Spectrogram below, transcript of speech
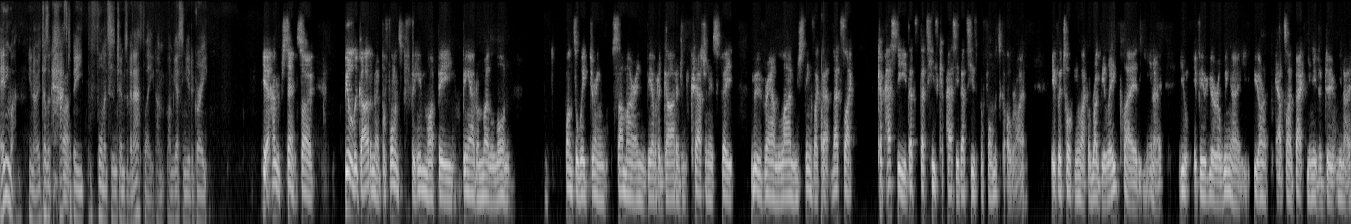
anyone. You know, it doesn't have right. to be performances in terms of an athlete. I'm, I'm guessing you'd agree. Yeah, hundred percent. So, Bill the gardener, performance for him might be being able to mow the lawn once a week during summer and be able to garden and crouch on his feet, move around, lunge, things like that. That's like capacity. That's that's his capacity. That's his performance goal, right? If we're talking like a rugby league player, you know, you if you're a winger, you're on outside back, you need to do, you know,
